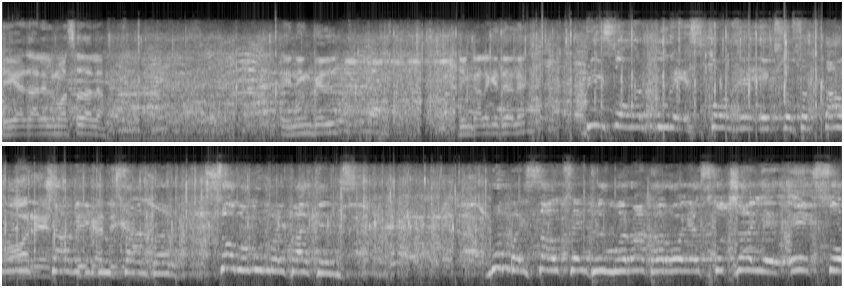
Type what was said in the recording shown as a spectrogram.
ठीक आहे चालेल मस्त झालं. इनिंग बिल जिंकायला किती झाले? बीस ओवर पूरे स्कोर है एक सौ सत्तावन चार विकेट है। नुकसान पर। सोमो Mumbai falcons Mumbai south central Maratha royals को चाहिए एक सौ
